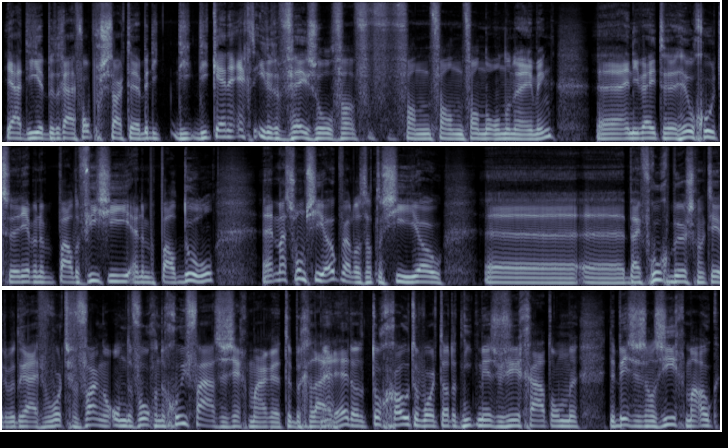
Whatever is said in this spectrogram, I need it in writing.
ja, die het bedrijf opgestart hebben, die, die, die kennen echt iedere vezel van, van, van, van de onderneming. Uh, en die weten heel goed, die hebben een bepaalde visie en een bepaald doel. Uh, maar soms zie je ook wel eens dat een CEO uh, bij vroeg beursgenoteerde bedrijven wordt vervangen om de volgende groeifase zeg maar, te begeleiden. Ja. Hè? Dat het toch groter wordt, dat het niet meer zozeer gaat om de business aan zich, maar ook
